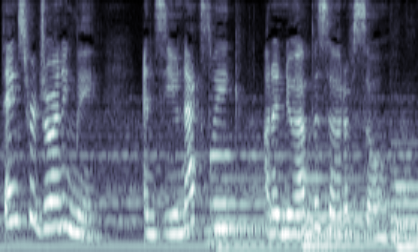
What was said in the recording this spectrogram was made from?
Thanks for joining me, and see you next week on a new episode of Soul.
